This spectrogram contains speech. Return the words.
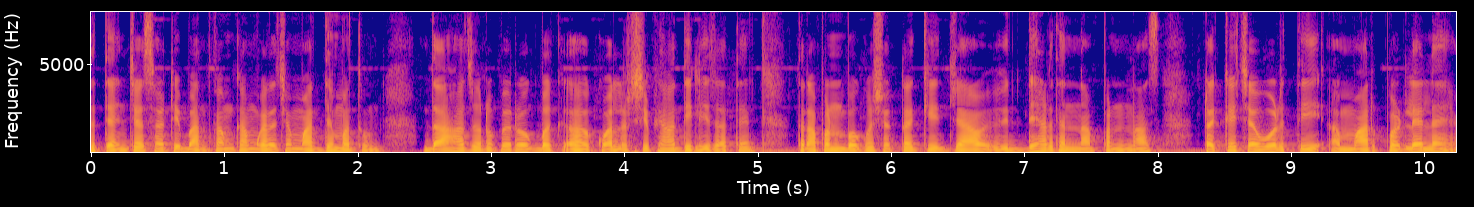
तर त्यांच्यासाठी बांधकाम कामगाराच्या माध्यमातून दहा हजार रुपये रोख बक कॉलरशिप ह्या दिली जाते. तर आपण बघू शकता की ज्या विद्यार्थ्यांना पन्नास टक्क्याच्या वरती मार्क पडलेले आहे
